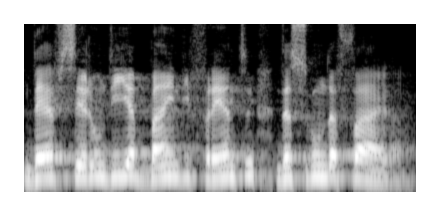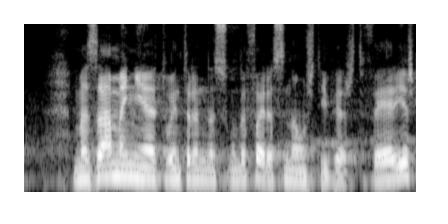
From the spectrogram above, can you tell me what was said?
Deve ser um dia bem diferente da segunda-feira. Mas amanhã, tu entrando na segunda-feira, se não estiveres de férias,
